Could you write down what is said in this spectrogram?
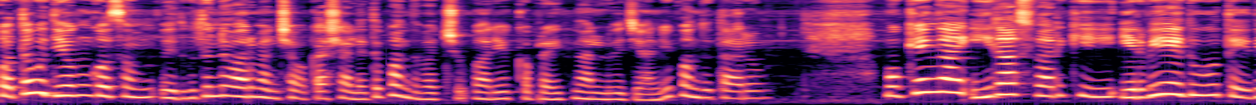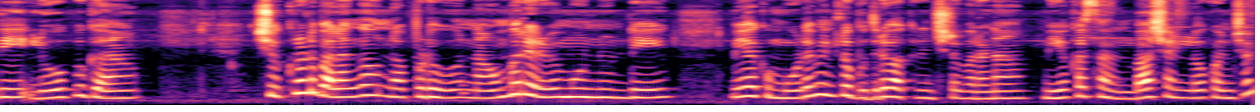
కొత్త ఉద్యోగం కోసం వెతుకుతున్న వారు మంచి అవకాశాలు అయితే పొందవచ్చు. వారి యొక్క ప్రయత్నాలను విజయాన్ని పొందుతారు. ముఖ్యంగా ఈ రాశి వారికి ఇరవై ఐదు తేదీ లోపుగా శుక్రుడు బలంగా ఉన్నప్పుడు నవంబర్ ఇరవై మూడు నుండి మీ యొక్క మూడవ ఇంట్లో బుధుడు వక్రించడం వలన మీ యొక్క సంభాషణలో కొంచెం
